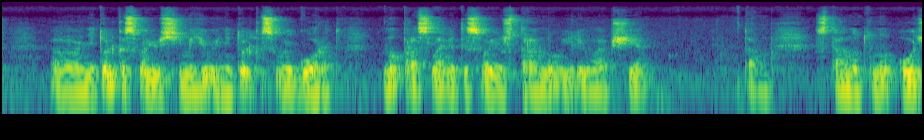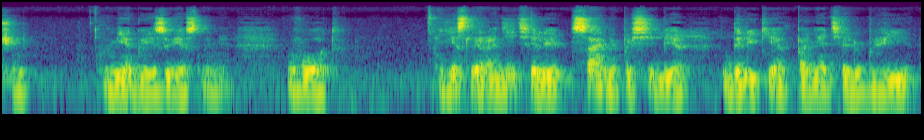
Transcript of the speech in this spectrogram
э, не только свою семью и не только свой город – но прославят и свою страну или вообще там станут ну, очень мега известными. Вот. Если родители сами по себе далеки от понятия любви,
